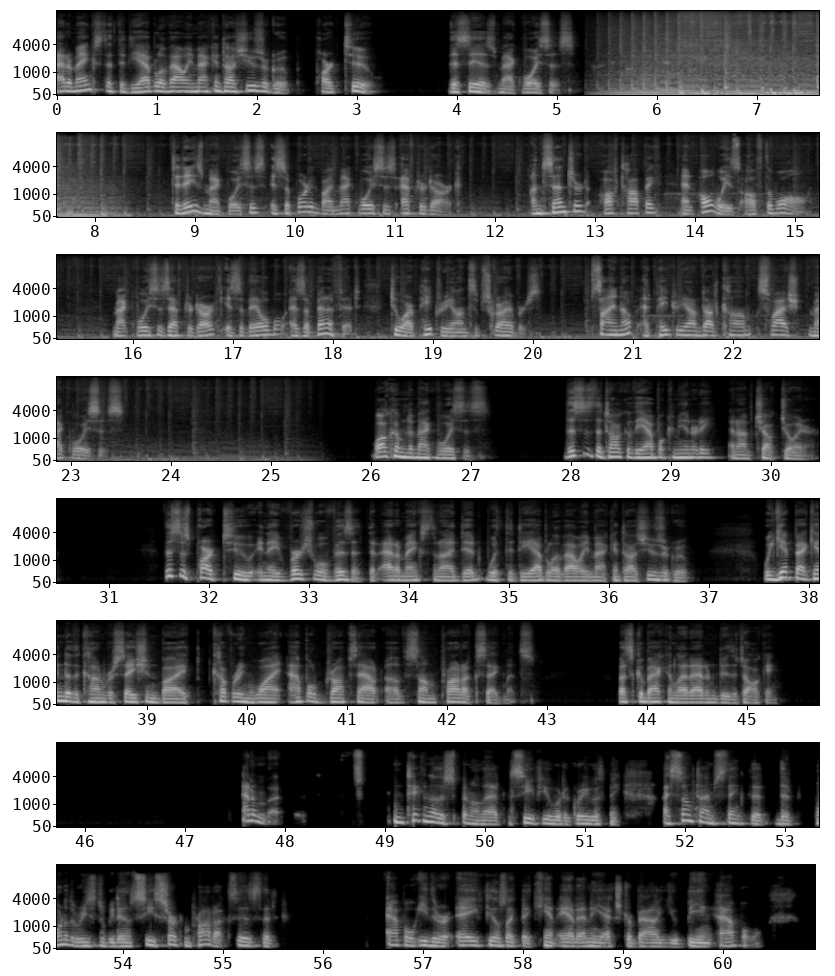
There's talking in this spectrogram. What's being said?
Adam Engst at the Diablo Valley Macintosh User Group, Part 2. This is Mac Voices. Today's Mac Voices is supported by Mac Voices After Dark. Uncensored, off topic, and always off the wall. Mac Voices After Dark is available as a benefit to our Patreon subscribers. Sign up at patreon.com slash macvoices. Welcome to Mac Voices. This is the talk of the Apple community, and I'm Chuck Joiner. This is part two in a virtual visit that Adam Engst and I did with the Diablo Valley Macintosh user group. We get back into the conversation by covering why Apple drops out of some product segments. Let's go back and let Adam do the talking. Adam, uh, take another spin on that and see if you would agree with me. I sometimes think that that one of the reasons we don't see certain products is that Apple either A feels like they can't add any extra value being Apple,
